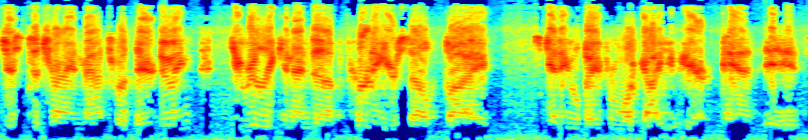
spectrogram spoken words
just to try and match what they're doing, you really can end up hurting yourself by getting away from what got you here. And it's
